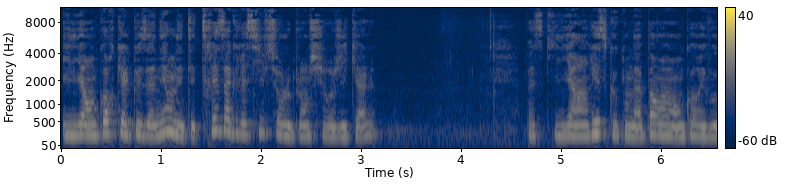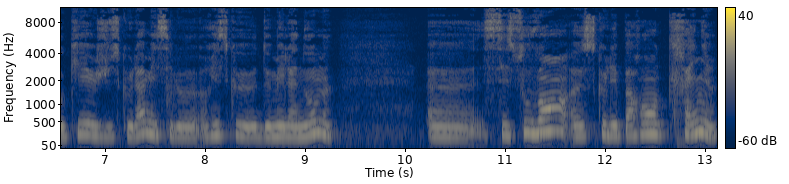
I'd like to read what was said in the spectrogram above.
il y a encore quelques années, on était très agressif sur le plan chirurgical parce qu'il y a un risque qu'on n'a pas encore évoqué jusque-là, mais c'est le risque de mélanome. Euh, c'est souvent euh, ce que les parents craignent.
